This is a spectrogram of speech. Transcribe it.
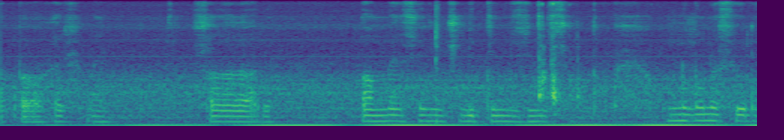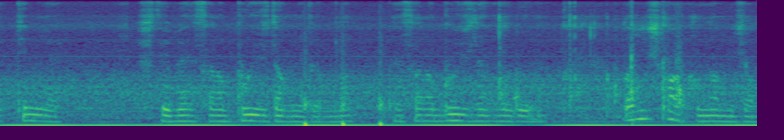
Akbaba karışmayın. Salak abi. Lan ben senin için gittim yüzümü sattım. Bunu bana söylettin ya. İşte ben sana bu yüzden vuruyorum lan. Ben sana bu yüzden vuruyorum. Lan hiç mi akıllanmayacağım?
